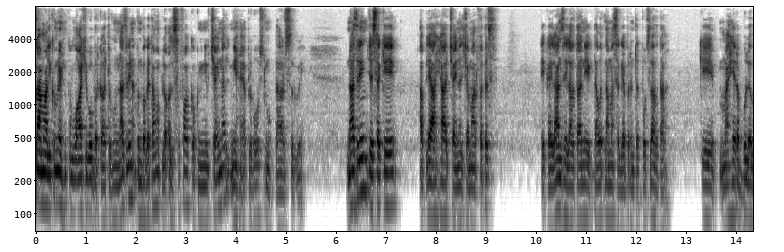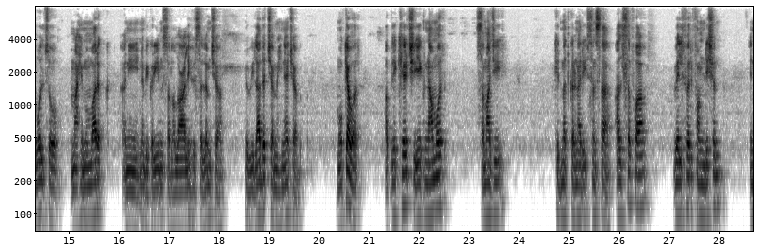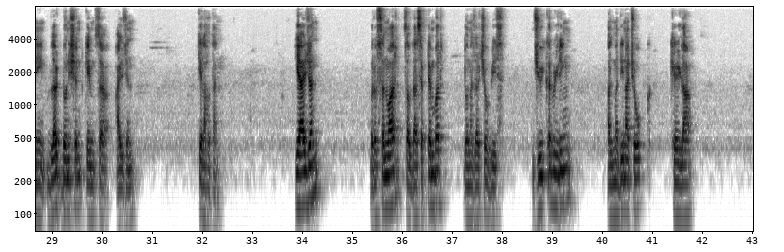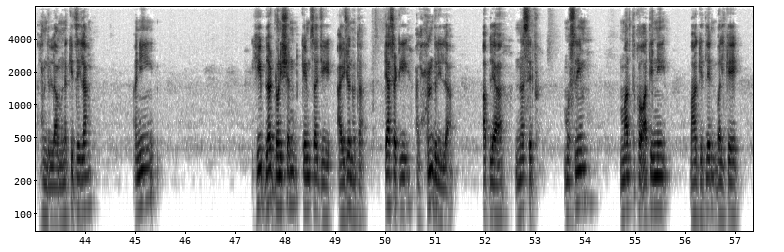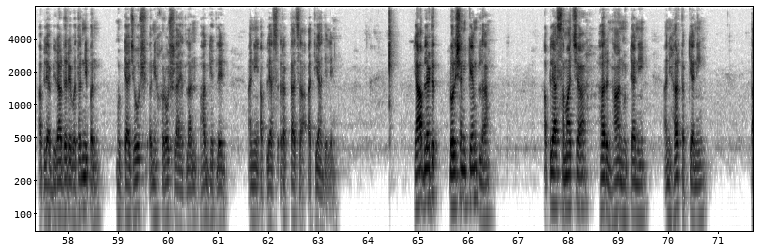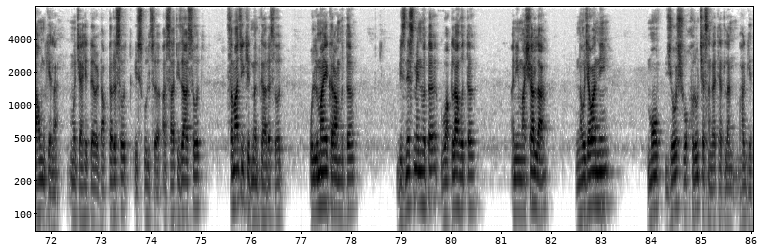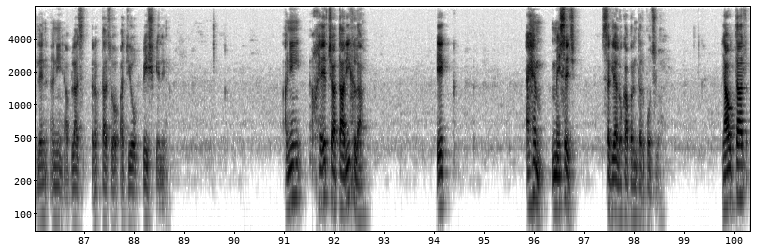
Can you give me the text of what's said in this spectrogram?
अस्सलाम वालेकुम रहमतुल्लाहि व बरकातुहू नाजरीन अपन बघत आहों आपलं अल्सफा कोकणी न्यूज चॅनल मी आहे आपलं होस्ट मुक्तार सुर्वे नाजरीन जसं की आपल्या ह्या चॅनलच्या मार्फतच एक ऐलान झाला होता आणि एक दावतनामा सगळ्यापर्यंत पोचला होता की माहे रब्बुल अव्वलचो माहे मुबारक आणि नबी करीम सल्ला अली वसलमच्या विलादतच्या महिन्याच्या मोक्यावर आपली खेळची एक नामवर समाजी खिदमत करणारी संस्था अल्सफा वेलफेअर फाउंडेशन यांनी ब्लड डोनेशन कॅम्पचं आयोजन केला होता. हे आयोजन बरोबर शनिवार चौदा सप्टेंबर दोन हजार चोवीस जुईकर बिल्डिंग अलमदिना चौक खेळला अलहमदुल्ला मुनक्की झाला. आणि ही ब्लड डोनेशन कॅम्पचं जे आयोजन होता त्यासाठी अल्हम्दुलिल्लाह आपल्या न सिर्फ मुस्लिम मर्द खवातींनी भाग घेतले. बलके आपल्या बिरादरे वतननी पण मोठ्या जोश आणि खरोशला यातला भाग घेतले आणि आपल्या रक्ताचा अतिया दिले ह्या ब्लड डोनेशन कॅम्पला आपल्या समाजच्या हर लहान मुठ्यांनी आणि हर टक्क्यांनी ताऊन केला. मग चाहे तर डॉक्टर असोत इस्कूलचं असातिजा असोत समाजी खिदमतगार असोत उलमाए कराम होतं बिझनेसमॅन होतं वकला होतं आणि माशाला नौजवानी मोप जोश व खरूच्या संघात्यातल्यान भाग घेतले आणि आपला रक्ताचो अतियो पेश केले. आणि हेरच्या तारीखला एक अहम मेसेज सगळ्या लोकांपर्यंत पोचलो ह्या वक्तार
